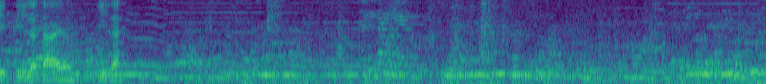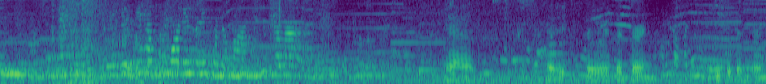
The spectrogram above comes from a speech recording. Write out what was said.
pipila tayo. Pila. Hindi na po rin na ito naman. Yeah. It's, uh, it's a turn. It's a turn.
